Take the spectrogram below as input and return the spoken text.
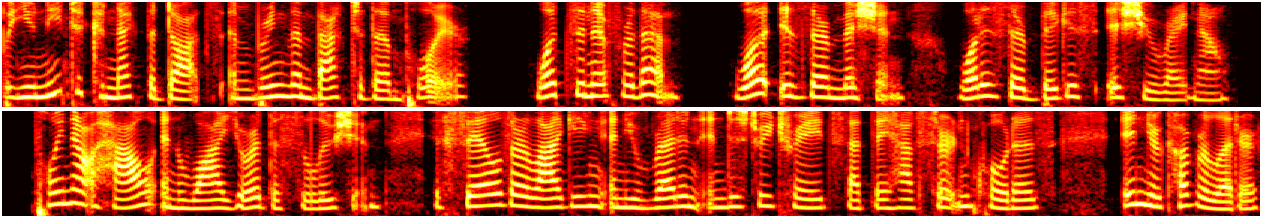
but you need to connect the dots and bring them back to the employer. What's in it for them? What is their mission? What is their biggest issue right now? Point out how and why you're the solution. If sales are lagging and you've read in industry trades that they have certain quotas, in your cover letter,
